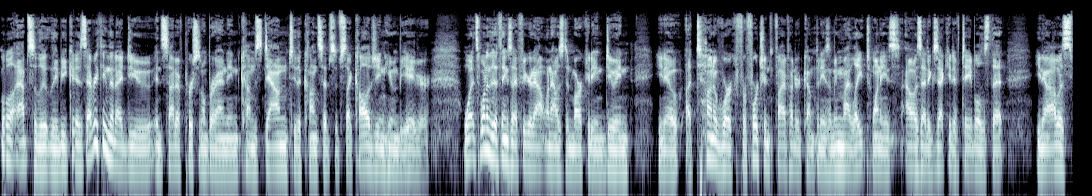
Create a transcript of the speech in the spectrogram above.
Well, absolutely, because everything that I do inside of personal branding comes down to the concepts of psychology and human behavior. Well, it's one of the things I figured out when I was in marketing, doing, you know, a ton of work for Fortune 500 companies. I mean, my late 20s, I was at executive tables that, you know, I was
